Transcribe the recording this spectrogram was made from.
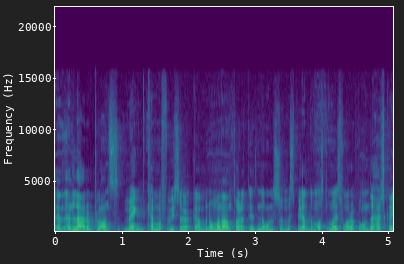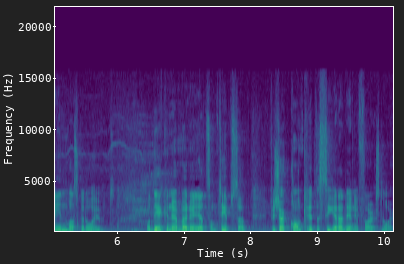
en, en läroplansmängd kan man förvisso öka, men om man antar att det är ett nollsummespel, då måste man ju svara på om det här ska in, vad ska då ut? Och det kunde jag möjligen gett som tips att försök konkretisera det ni föreslår.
